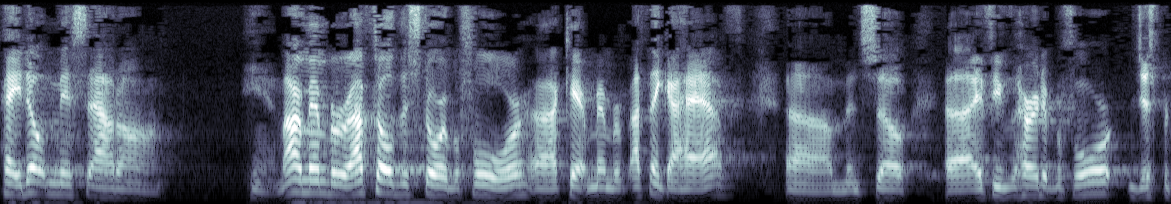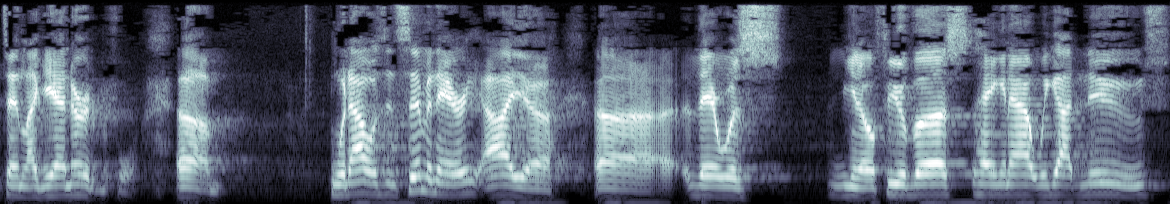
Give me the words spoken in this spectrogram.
Hey, don't miss out on him. I remember, I've told this story before. Uh, I can't remember. I think I have. Um, and so, uh, if you've heard it before, just pretend like you hadn't heard it before. Um, when I was in seminary, I, uh, uh, there was you know, a few of us hanging out, we got news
